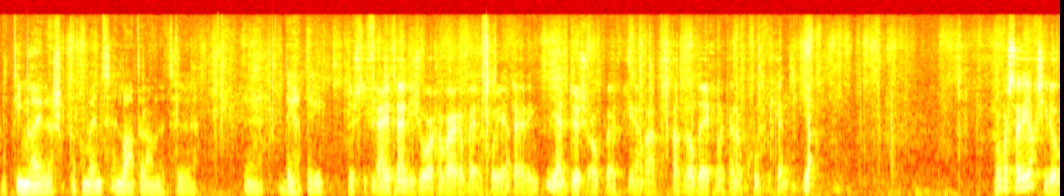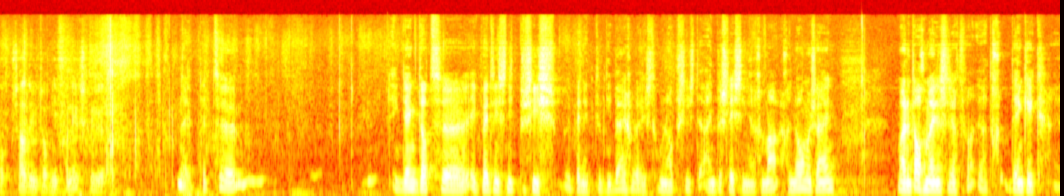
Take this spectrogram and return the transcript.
de teamleiders op dat moment en later aan het DGP. u? Dus die feiten en die zorgen waren bij de projectleiding Ja. en dus ook bij Verkeer en Waterstaat wel degelijk en ook goed bekend. Ja. Hoe was de reactie erop? Ze hadden u toch niet voor niks gehuurd? Nee, dat, eh, ik denk dat, eh, ik weet niet, niet precies, ik ben er natuurlijk niet bij geweest, hoe nou precies de eindbeslissingen genomen zijn. Maar in het algemeen is gezegd, van, denk ik, eh,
